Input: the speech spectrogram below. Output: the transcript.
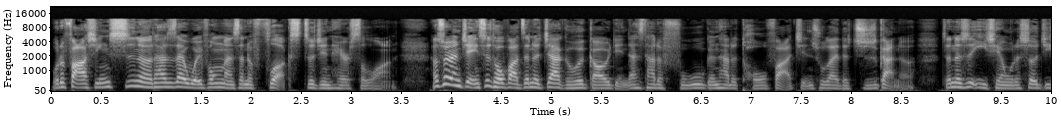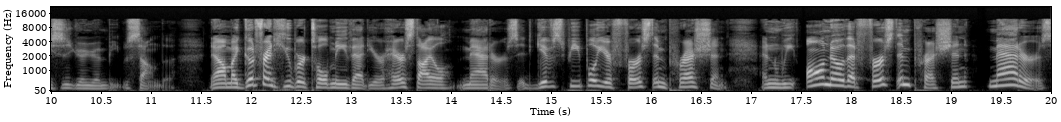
我的发型师呢，他是在微风南山的 Flux 这间 hair salon。那虽然剪一次头发真的价格会高一点，但是他的服务跟他的头发剪出来的质感呢，真的是以前我的设计师远远比不上的。Now my good friend Hubert told me that your hairstyle matters. It gives people your first impression, and we all know that first impression matters.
